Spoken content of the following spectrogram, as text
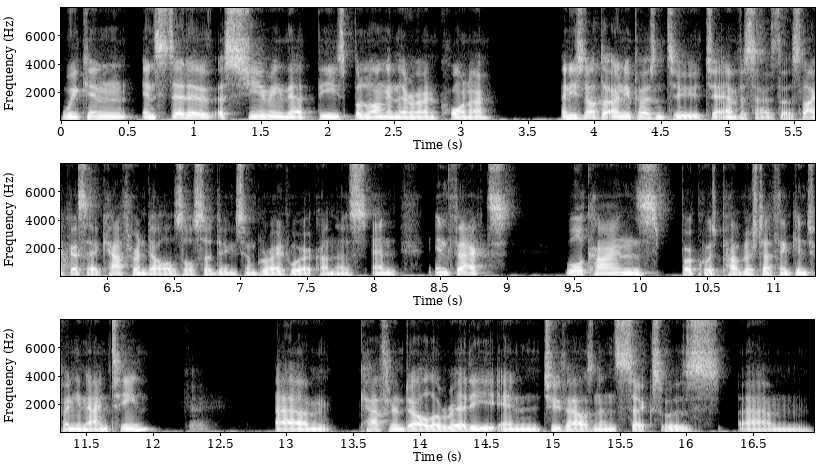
We can instead of assuming that these belong in their own corner, and he's not the only person to to emphasize this. Like I say, Katharine Dell is also doing some great work on this. And in fact, Will Kynes' book was published, I think, in 2019. Okay. Um, Katharine Dell already in 2006 was um,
